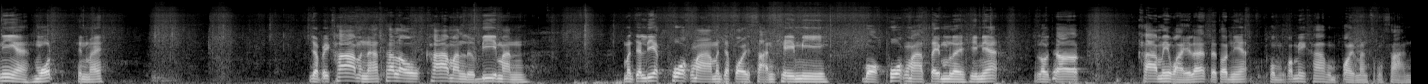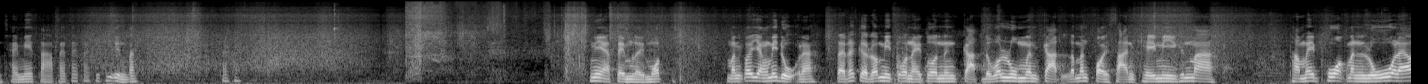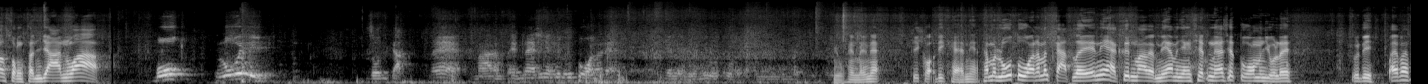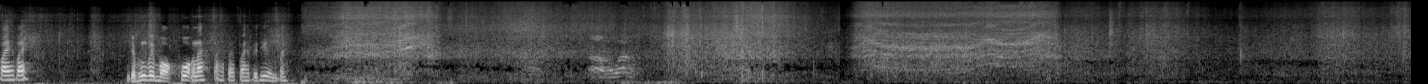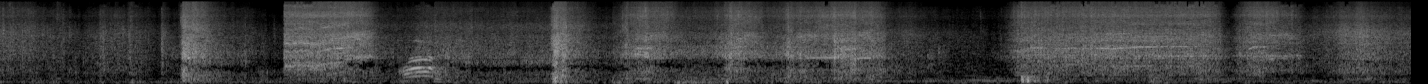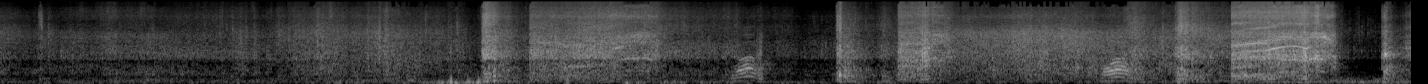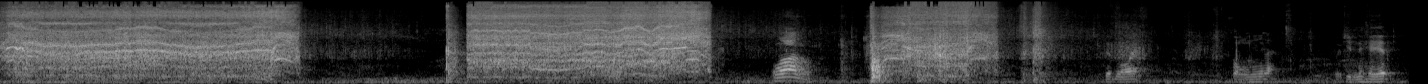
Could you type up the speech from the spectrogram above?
นี่ไงมดเห็นไหม อย่าไปฆ่ามันนะ ถ้าเราฆ่ามันหรือบี้มัน มันจะเรียกพวกมา มันจะปล่อยสารเคมี บอกพวกมาเต็มเลยทีเนี้ย เราจะฆ่าไม่ไหวแล้ว แต่ตอนเนี้ยผมก็ไม่ฆ่าผมปล่อยมันสงสารใช้เมตตาไปไปไปไปที่อื่นไปไปไปเนี่ยเต็มเลยมด มันก็ยังไม่ดุนะ แต่ถ้าเกิดว่ามีตัวไหนตัวหนึ่งกัดหรือว่าลุมมันกัด แล้วมันปล่อยสารเคมีขึ้นมาทำให้พวกมันรู้แล้วส่งสัญญาณว่า บุกลุยโดนกัดแน่มากันเต็มแน่นี่ยังไม่รู้ตัวนะเนี่ยยังยังไม่รู้ตัวอยู่เห็นไหมเนี่ยที่เกาะที่แขนเนี่ยถ้ามันรู้ตัวนะมันกัดเลยเนี่ยขึ้นมาแบบนี้มันยังเช็ดเนื้อเช็ดตัวมันอยู่เลย ดูดิไปไปไปไปอย่าเพิ่งไปบอกพวกนะ ไปไปไปไปที่อื่นไปอ้าวระวัง ระวังระวังระวังเรียบร้อย ตรงนี้แหละสกินเฮด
